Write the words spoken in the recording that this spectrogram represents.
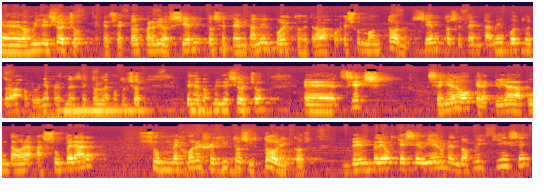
que desde 2018 el sector perdió 170.000 puestos de trabajo, es un montón, 170.000 puestos de trabajo que venía perdiendo el sector de la construcción desde 2018, eh, señaló que la actividad apunta ahora a superar sus mejores registros históricos de empleo que se vieron en 2015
